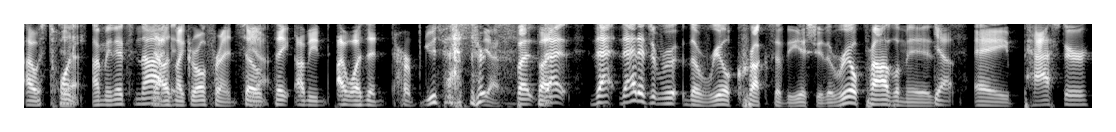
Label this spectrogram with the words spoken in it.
I was 20. I mean, it's not. That was my girlfriend. So Yeah. think, I mean, I wasn't her youth pastor. Yeah, but, that that that is a re- the real crux of the issue. The real problem is Yeah. a pastor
